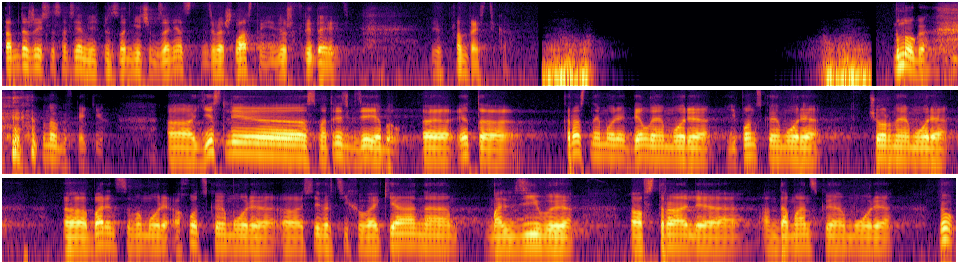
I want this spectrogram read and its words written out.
Там даже если совсем нечем заняться, ты надеваешь ласты и идешь фридайвить. И это фантастика. Много, много в каких. А, если смотреть, где я был, э, это Красное море, Белое море, Японское море, Черное море, э, Баренцево море, Охотское море, э, Север Тихого океана, Мальдивы, Австралия, Андаманское море. Ну,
